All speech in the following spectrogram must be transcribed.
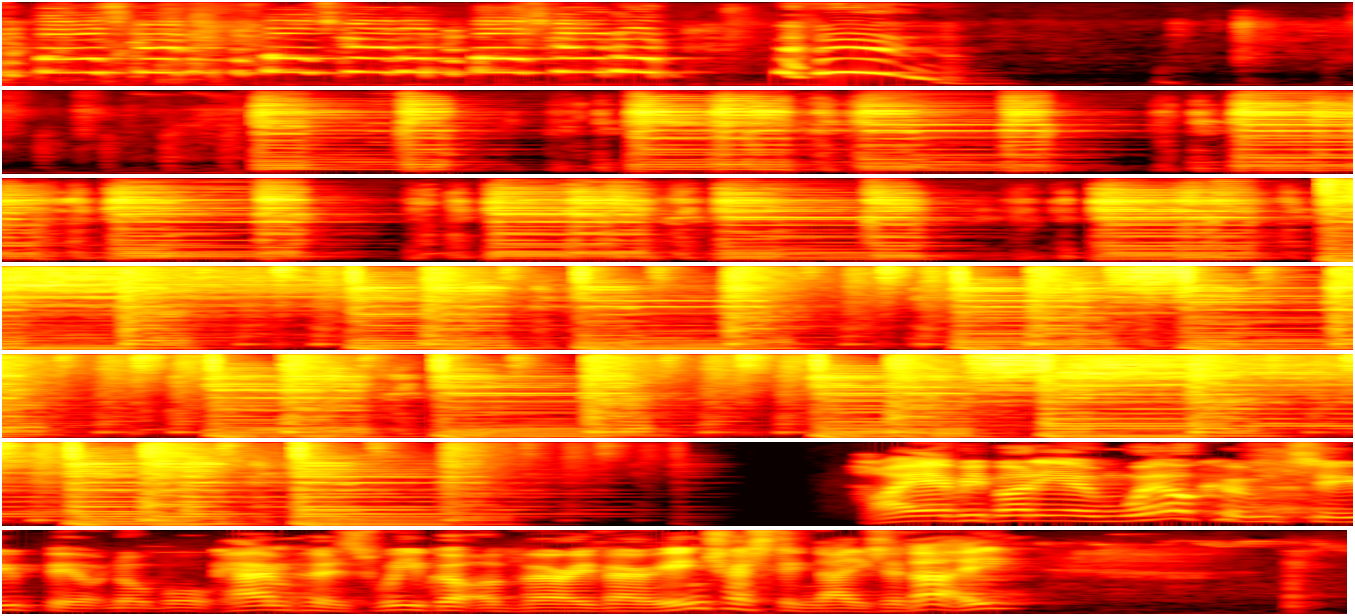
the bar's going on, the bar's going on, the bar's going on. Woohoo! Hi everybody and welcome to Built Not Bought Campers. We've got a very, very interesting day today.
